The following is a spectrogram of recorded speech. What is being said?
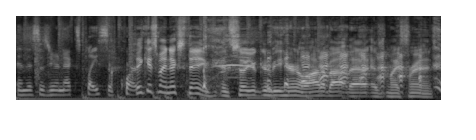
And this is your next place of quirk. I think it's my next thing, and so you're going to be hearing a lot about that as my friend.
